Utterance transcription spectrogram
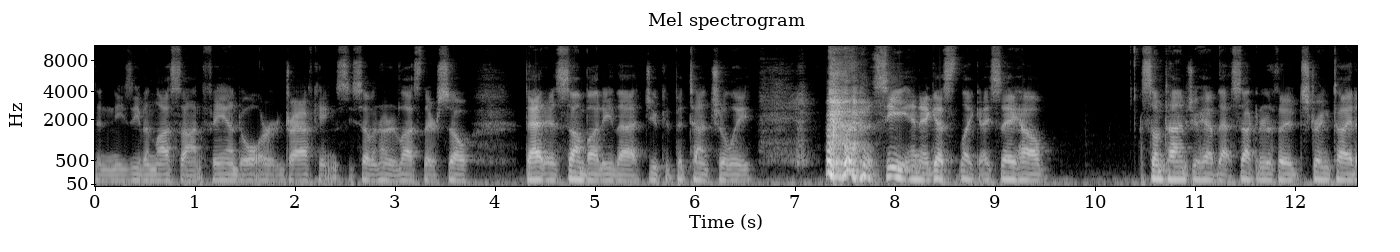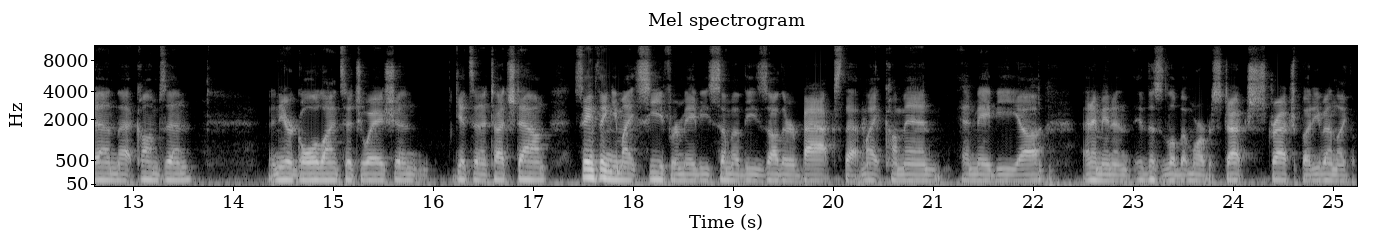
and he's even less on FanDuel or DraftKings, he's 700 less there. So that is somebody that you could potentially see. And I guess, like I say, how sometimes you have that second or third string tight end that comes in a near goal line situation, gets in a touchdown. Same thing you might see for maybe some of these other backs that might come in and maybe, uh, and I mean, and this is a little bit more of a stretch, stretch, but even like the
